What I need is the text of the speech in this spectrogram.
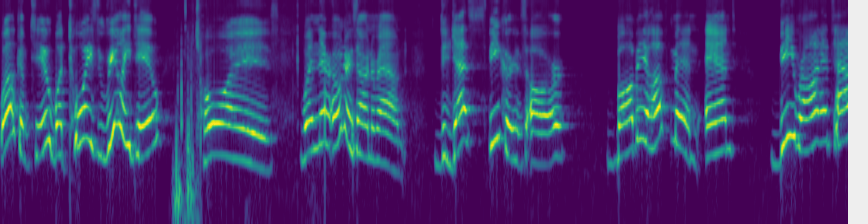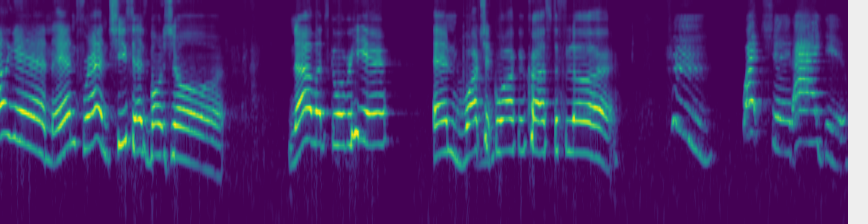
Welcome to What Toys Really Do. Toys. When their owners aren't around. The guest speakers are Bobby Huffman and B. Ron Italian and French. He says bonjour. Now let's go over here and watch it walk across the floor. Hmm, what should I do?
